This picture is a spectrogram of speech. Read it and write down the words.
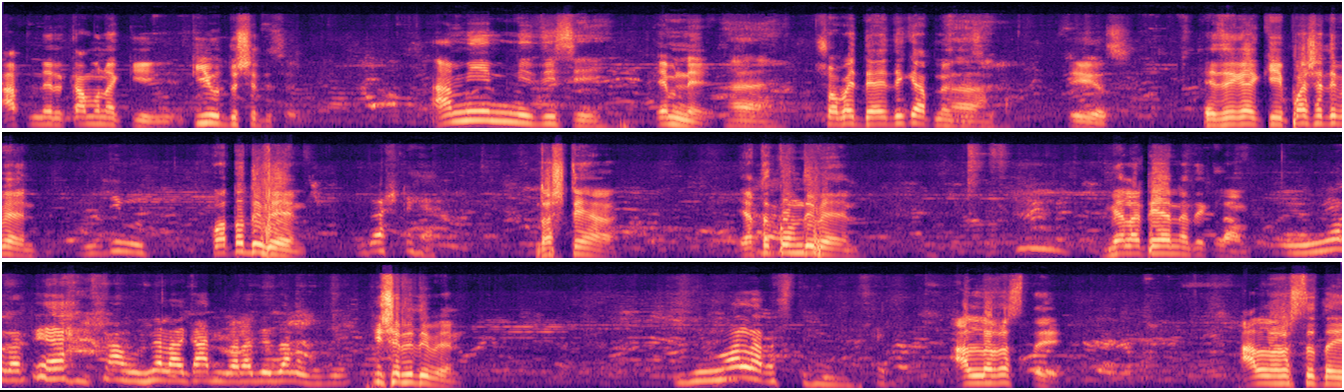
আপনার কামনা কি? কি উদ্দেশ্যে দিছেন আমি এমনি দিছি। এমনি? হ্যাঁ। সবাই দেয় দিকে আপনি দিছেন ঠিক আছে। এই জায়গায় কি পয়সা দিবেন? দিব। কত দিবেন? দশ টাকা। দশ টাকা। এত কম দিবেন? মেলা টেয়া না দেখলাম। মেলা টাকা মেলা গাড়ি ভাড়া দিয়ে জানো যে কিসের দিবেন? রাস্তা। আল্লাহ রাস্তে? আল্লাহ রাস্তে তাই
